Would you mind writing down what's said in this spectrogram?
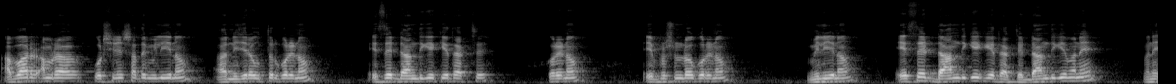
আবার আমরা কোশ্চেনের সাথে মিলিয়ে নাও, আর নিজেরা উত্তর করে নাও। এস এর ডান দিকে কে থাকছে? করে নাও। এই প্রশ্নটাও করে নাও। মিলিয়ে নাও। এস এর ডান দিকে কে থাকছে? ডান দিকে মানে মানে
